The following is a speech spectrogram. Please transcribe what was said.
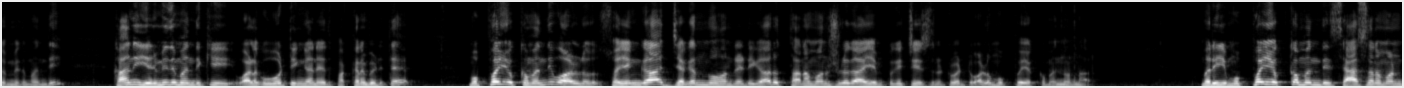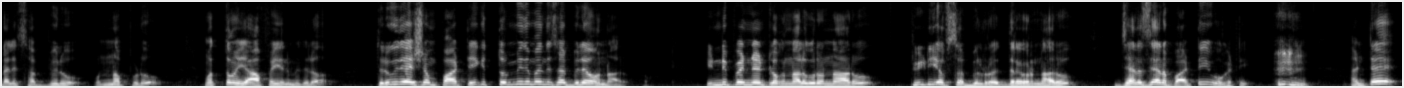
తొమ్మిది మంది. కానీ ఎనిమిది మందికి వాళ్ళకు ఓటింగ్ అనేది పక్కన పెడితే ముప్పై ఒక్క మంది వాళ్ళు స్వయంగా జగన్మోహన్ రెడ్డి గారు తన మనుషులుగా ఎంపిక చేసినటువంటి వాళ్ళు ముప్పై ఒక్క మంది ఉన్నారు. మరి ఈ ముప్పై ఒక్క మంది శాసన మండలి సభ్యులు ఉన్నప్పుడు మొత్తం యాభై ఎనిమిదిలో తెలుగుదేశం పార్టీకి తొమ్మిది మంది సభ్యులే ఉన్నారు. ఇండిపెండెంట్లు ఒక నలుగురు ఉన్నారు పీడిఎఫ్ సభ్యులు ఇద్దరు ఉన్నారు జనసేన పార్టీ ఒకటి. అంటే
